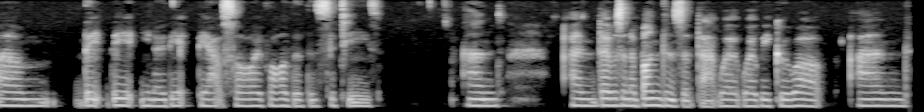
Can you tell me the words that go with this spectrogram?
um, the the you know the the outside rather than cities, and and there was an abundance of that where where we grew up. And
